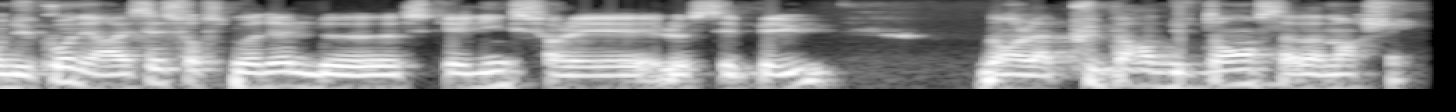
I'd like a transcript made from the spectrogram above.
Donc du coup, on est resté sur ce modèle de scaling sur le CPU. Dans la plupart du temps, ça va marcher.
